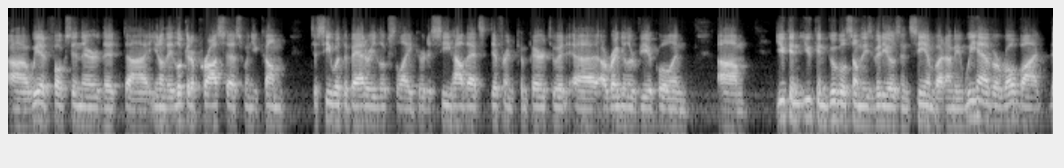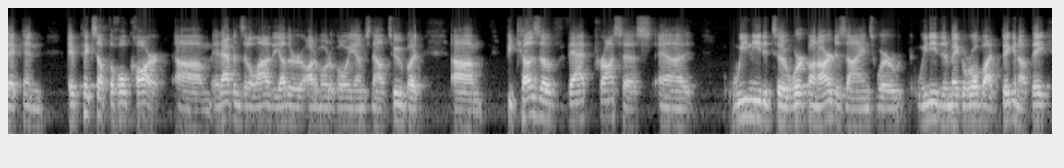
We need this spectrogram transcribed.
uh, we had folks in there that uh, you know they look at a process when you come to see what the battery looks like or to see how that's different compared to it, uh, a regular vehicle and um, you can you can google some of these videos and see them but i mean we have a robot that can it picks up the whole car um, it happens at a lot of the other automotive oems now too but um, because of that process, uh, we needed to work on our designs where we needed to make a robot big enough. They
